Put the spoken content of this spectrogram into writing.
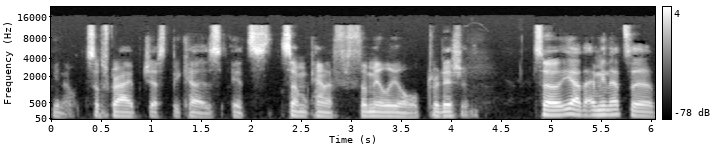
you know subscribe just because it's some kind of familial tradition. So yeah, I mean that's a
